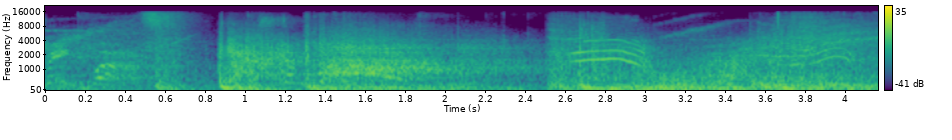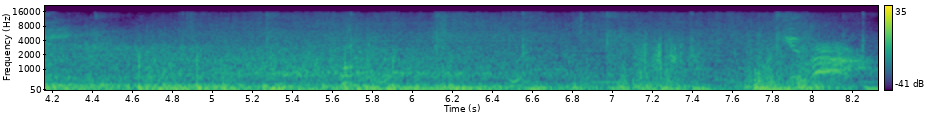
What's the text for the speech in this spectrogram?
Big bomb! Ah!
